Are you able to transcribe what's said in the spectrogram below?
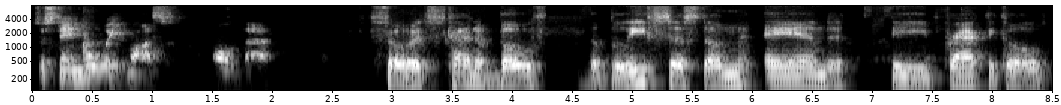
sustainable weight loss, all of that. So it's kind of both the belief system and the practical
